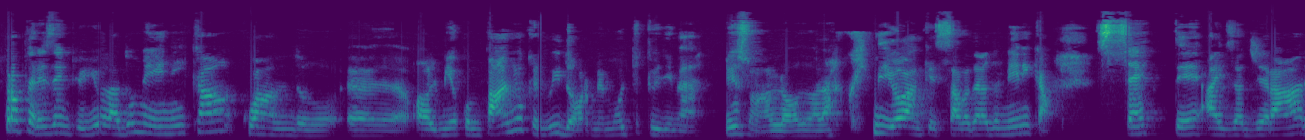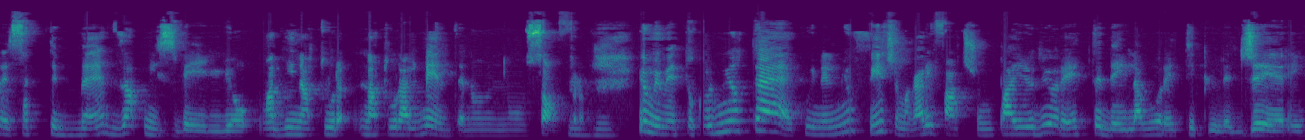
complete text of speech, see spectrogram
Però per esempio io la domenica, quando eh, ho il mio compagno, che lui dorme molto più di me, io sono all'odola, quindi io anche il sabato e la domenica, sette a esagerare, sette e mezza mi sveglio, ma di natura- naturalmente non, non soffro. Mm-hmm. Io mi metto col mio tè qui nel mio ufficio, magari faccio un paio di orette dei lavoretti più leggeri.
